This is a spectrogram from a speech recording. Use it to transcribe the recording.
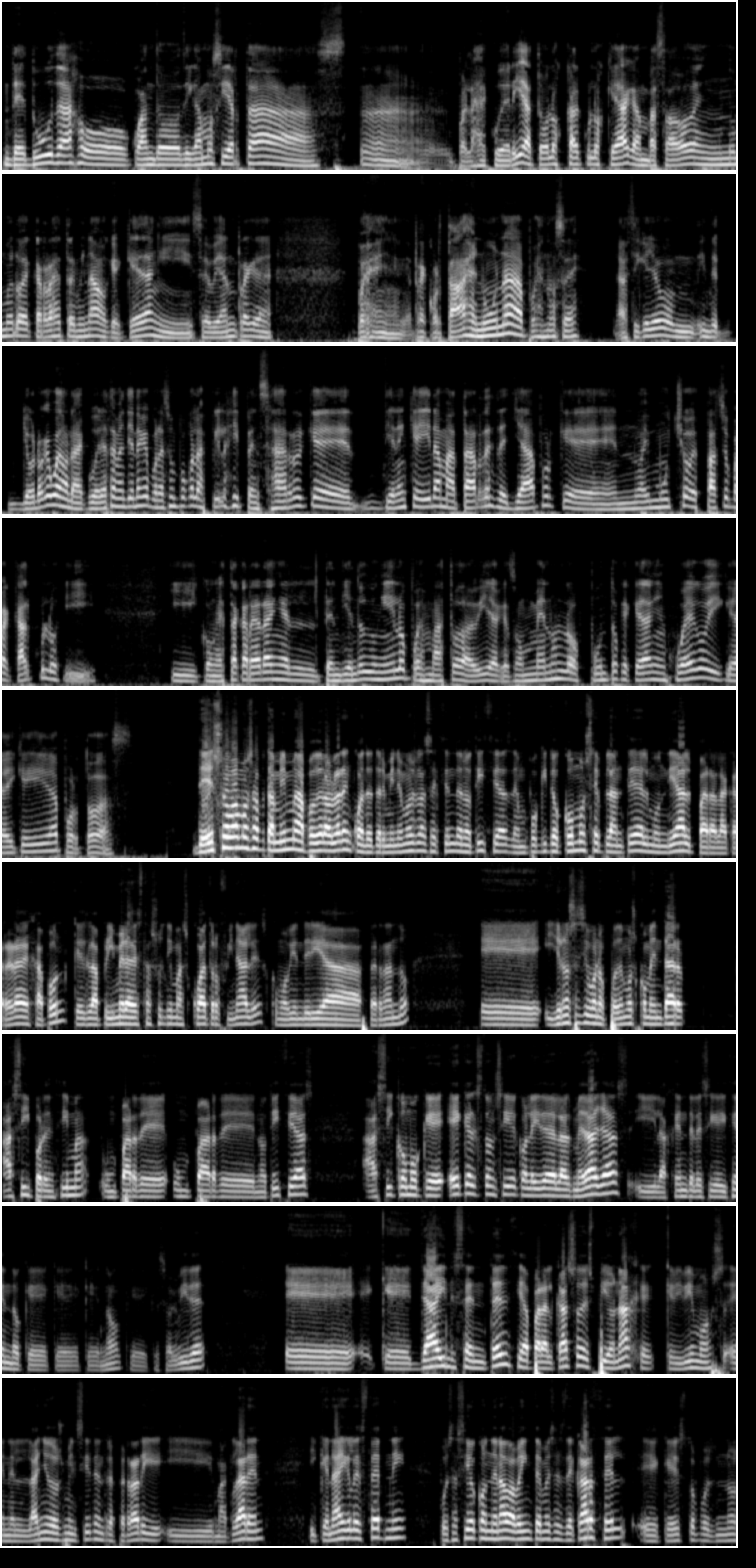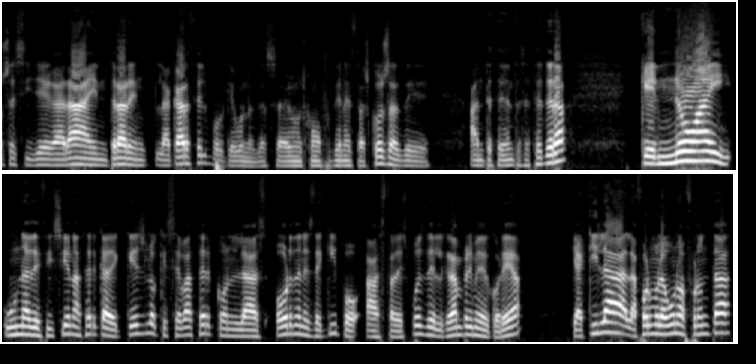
de dudas o cuando digamos ciertas eh, pues las escuderías todos los cálculos que hagan basados en un número de carreras determinado que quedan y se vean pues recortadas en una pues no sé así que yo yo creo que bueno las escuderías también tienen que ponerse un poco las pilas y pensar que tienen que ir a matar desde ya porque no hay mucho espacio para cálculos y y con esta carrera en el tendiendo de un hilo, pues más todavía, que son menos los puntos que quedan en juego y que hay que ir a por todas. De eso vamos a, también a poder hablar en cuanto terminemos la sección de noticias, de un poquito cómo se plantea el Mundial para la carrera de Japón, que es la primera de estas últimas cuatro finales, como bien diría Fernando. Eh, y yo no sé si bueno podemos comentar así por encima un par de un par de noticias. Así como que Eccleston sigue con la idea de las medallas y la gente le sigue diciendo que, que, no, que, se olvide. Eh, que ya hay sentencia para el caso de espionaje que vivimos en el año 2007 entre Ferrari y McLaren y que Nigel Stepney pues ha sido condenado a 20 meses de cárcel, eh, que esto pues no sé si llegará a entrar en la cárcel porque bueno, ya sabemos cómo funcionan estas cosas de antecedentes, etcétera que no hay una decisión acerca de qué es lo que se va a hacer con las órdenes de equipo hasta después del Gran Premio de Corea, que aquí la, la Fórmula 1 afronta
